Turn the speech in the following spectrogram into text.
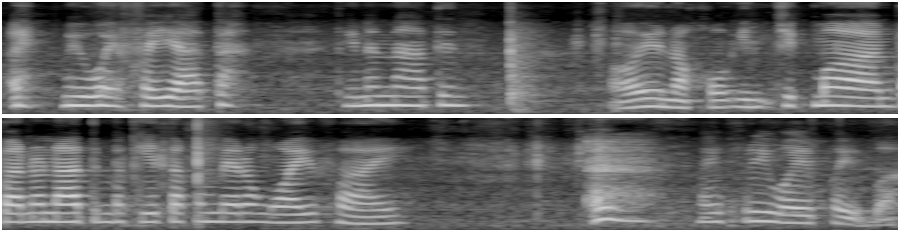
Ay, may wifi yata. Tingnan natin. Ay, nako. In-check man. Paano natin makita kung merong wifi? May free wifi ba?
